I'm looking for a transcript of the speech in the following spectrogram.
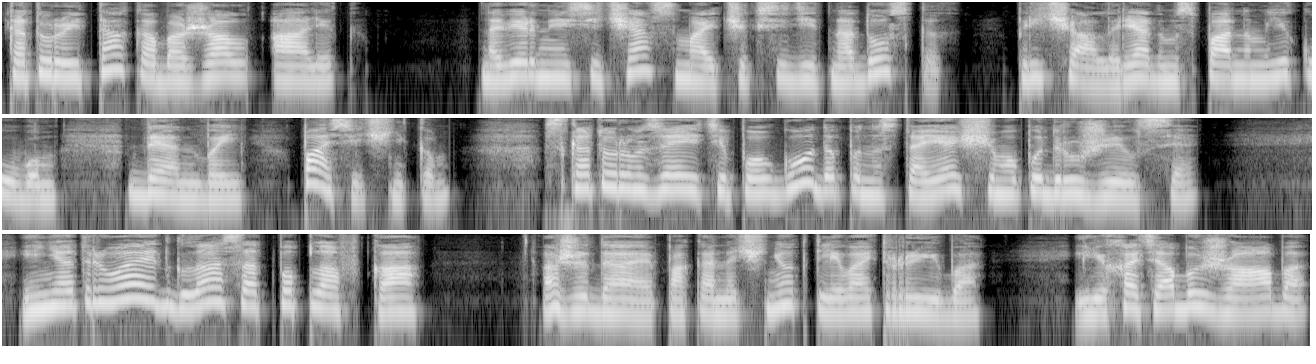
который так обожал Алик. Наверное, сейчас мальчик сидит на досках причала рядом с паном Якубом Денбой, пасечником, с которым за эти полгода по-настоящему подружился, и не отрывает глаз от поплавка, ожидая, пока начнет клевать рыба или хотя бы жаба,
